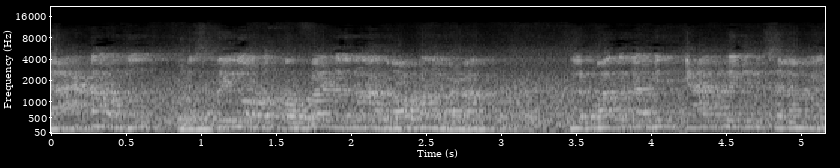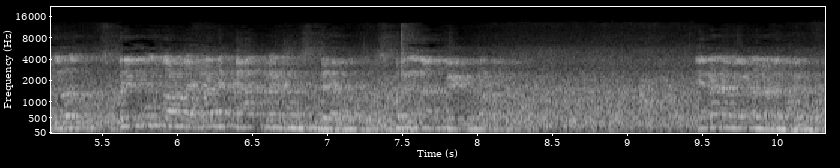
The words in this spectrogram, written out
டேரெக்டாக வந்து ஒரு ஸ்ப்ரிங்கோட ப்ரொஃபைல் இதெல்லாம் நான் ட்ரா பண்ண வேணாம். இதில் பார்த்தீங்கன்னா வித் கேல்குலேஷன்ஸ் எல்லாமே. இதோட ஸ்ப்ரிங்குக்கான என்னென்ன கேல்குலேஷன்ஸ் தேவை? ஸ்ப்ரிங் நான் கிரியேட் பண்ணுறேன் என்னென்ன வேணும் எனக்கு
